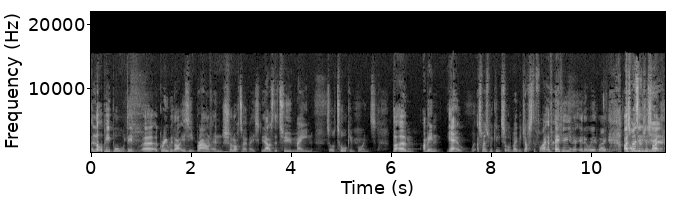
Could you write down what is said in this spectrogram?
a lot of people didn't uh, agree with our Izzy Brown and Schelotto. Basically, that was the two main sort of talking points. But um, I mean, yeah, I suppose we can sort of maybe justify it, maybe in a, in a weird way. I suppose it was just yeah. like,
